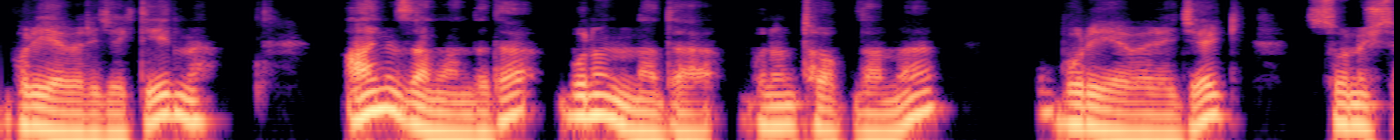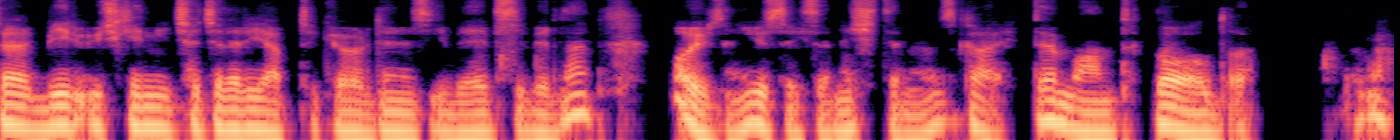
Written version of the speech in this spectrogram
buraya verecek değil mi? Aynı zamanda da bununla da bunun toplamı buraya verecek. Sonuçta bir üçgenin iç açıları yaptık gördüğünüz gibi hepsi birden. O yüzden 180 eşitlememiz gayet de mantıklı oldu. Tamam.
